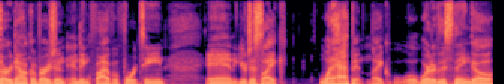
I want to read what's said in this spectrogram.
third down conversion, ending five of 14. And you're just like, what happened? Like, where did this thing go?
